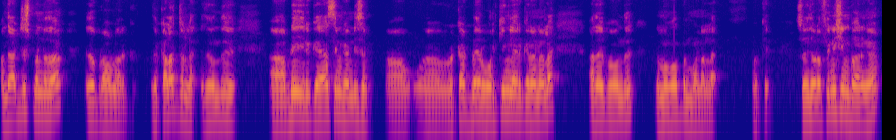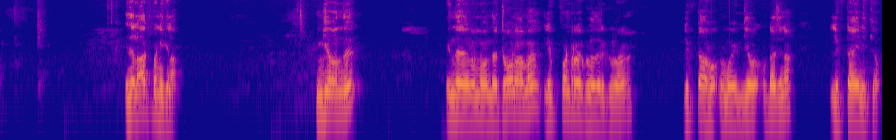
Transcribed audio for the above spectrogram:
அந்த அட்ஜஸ்ட் அட்ஜஸ்ட்மெண்ட் தான் ஏதோ ப்ராப்ளம் இருக்குது இது கலர் இது வந்து அப்படியே இருக்குது ஆசின் கண்டிஷன் ரெக்கார்ட் பிளேயர் ஒர்க்கிங்கில் இருக்கிறனால அதை இப்போ வந்து நம்ம ஓப்பன் பண்ணலை. ஓகே ஸோ இதோட ஃபினிஷிங் பாருங்கள் இதை லாக் பண்ணிக்கலாம். இங்கே வந்து இந்த நம்ம வந்து டோனாமல் லிஃப்ட் பண்ணுறதுக்குள்ளது இருக்கு பாருங்கள் லிஃப்ட் ஆகும். நம்ம இங்கே விட்டாச்சுன்னா லிஃப்ட் ஆகி நிற்கும்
